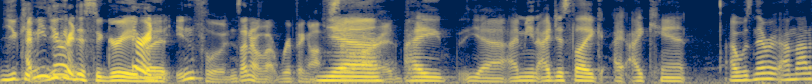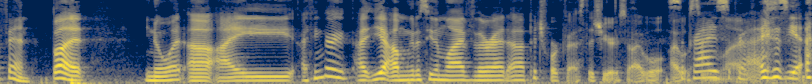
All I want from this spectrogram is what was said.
You can I mean, you can an- disagree, They're but an influence. I don't know about ripping off yeah, so hard. I yeah. I mean, I just like I I can't. I was never. I'm not a fan, but. You know what? Uh, I I think they're I, yeah. I'm gonna see them live. They're at uh, Pitchfork Fest this year, so I will. I will see them surprise, live. surprise. Yeah.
